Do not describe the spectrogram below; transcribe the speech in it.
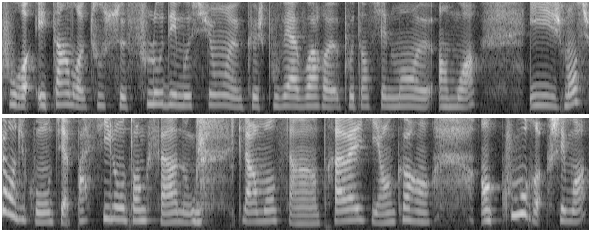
pour éteindre tout ce flot d'émotions euh, que je pouvais avoir euh, potentiellement euh, en moi. Et je m'en suis rendu compte il n'y a pas si longtemps que ça, donc clairement c'est un travail qui est encore en, cours chez moi.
